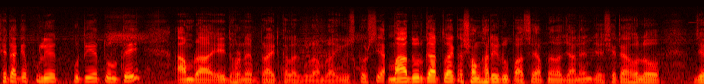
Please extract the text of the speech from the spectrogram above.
সেটাকে ফুলিয়ে ফুটিয়ে তুলতেই আমরা এই ধরনের ব্রাইট কালারগুলো আমরা ইউজ করছি। মা দুর্গার তো একটা সংহারী রূপ আছে, আপনারা জানেন যে সেটা হলো যে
